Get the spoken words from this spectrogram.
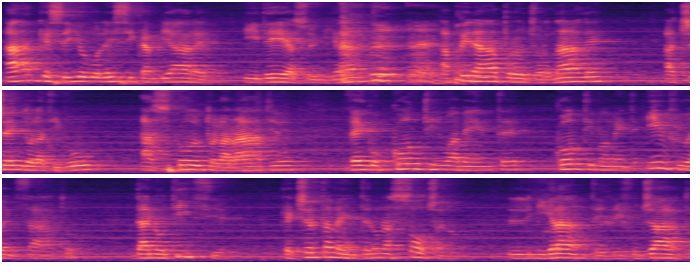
Anche se io volessi cambiare idea sui migranti, appena apro il giornale accendo la tv, ascolto la radio, vengo continuamente, continuamente influenzato da notizie che certamente non associano il migrante, il rifugiato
